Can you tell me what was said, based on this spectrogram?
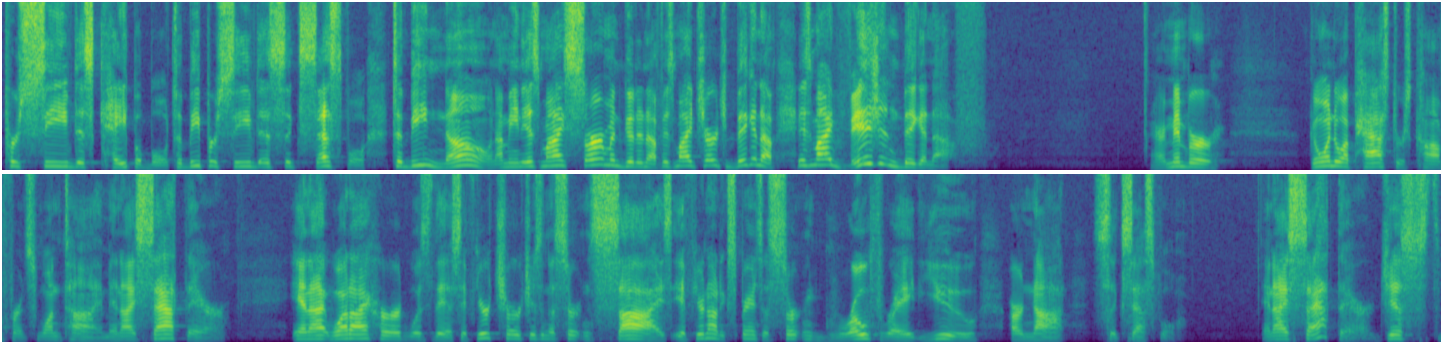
perceived as capable, to be perceived as successful, to be known. I mean, is my sermon good enough? Is my church big enough? Is my vision big enough? I remember going to a pastor's conference one time, and I sat there. And I, what I heard was this if your church isn't a certain size, if you're not experiencing a certain growth rate, you are not successful. And I sat there just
